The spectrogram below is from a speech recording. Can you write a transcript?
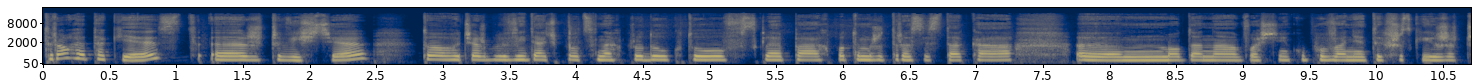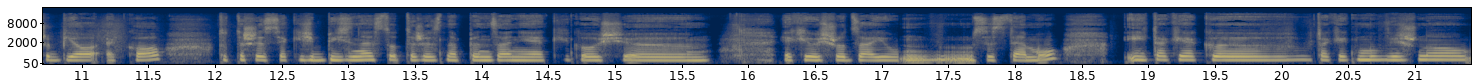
Trochę tak jest, e, rzeczywiście. To chociażby widać po cenach produktów w sklepach, po tym, że teraz jest taka um, moda na właśnie kupowanie tych wszystkich rzeczy bio-eko. To też jest jakiś biznes, to też jest napędzanie jakiegoś, um, jakiegoś rodzaju systemu. I tak jak, e, tak jak mówisz, no,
